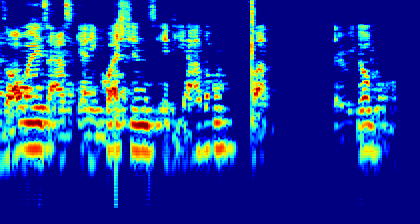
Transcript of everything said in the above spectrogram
as always, ask any questions if you have them. But there we go.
